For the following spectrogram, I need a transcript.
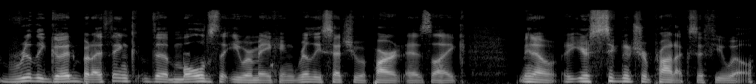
really good, but I think the molds that you were making really set you apart as like you know your signature products if you will.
